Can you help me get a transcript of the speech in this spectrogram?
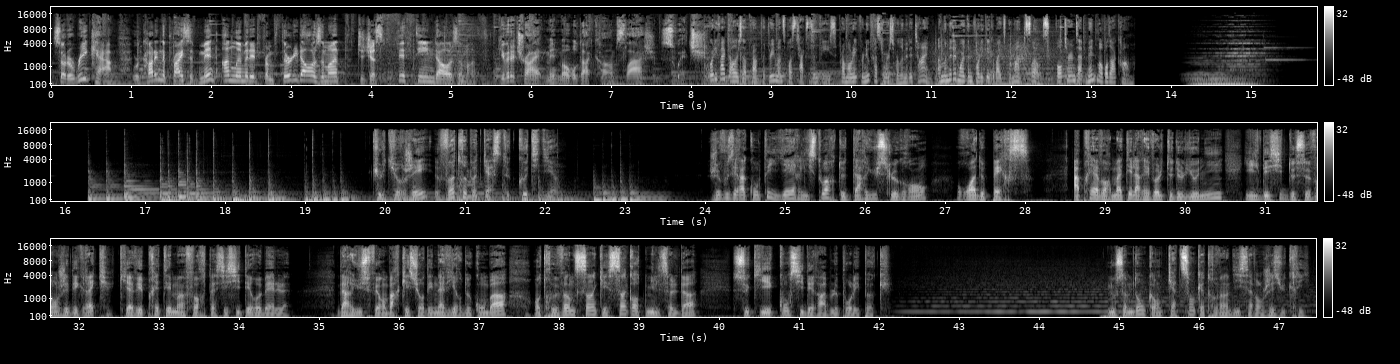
So to recap, we're cutting the price of Mint Unlimited from $30 a month to just $15 a month. Give it a try at mintmobile.com slash switch. $45 upfront for three months plus taxes and fees. Promo rate for new customers for limited time. Unlimited more than 40 gigabytes per month. Slows. Full terms at mintmobile.com. Culture G, votre podcast quotidien. Je vous ai raconté hier l'histoire de Darius le Grand, roi de Perse. Après avoir maté la révolte de Lyonie, il décide de se venger des Grecs qui avaient prêté main forte à ces cités rebelles. Darius fait embarquer sur des navires de combat entre 25 et 50 000 soldats, ce qui est considérable pour l'époque. Nous sommes donc en 490 avant Jésus-Christ.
